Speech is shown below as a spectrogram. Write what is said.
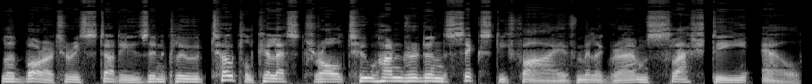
Laboratory studies include total cholesterol 265 mg/dl,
